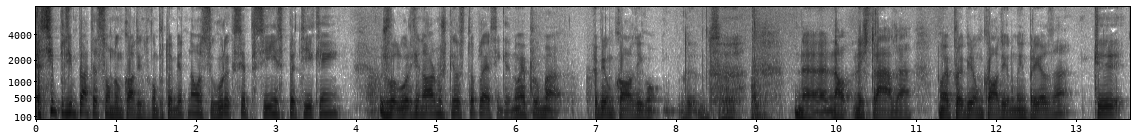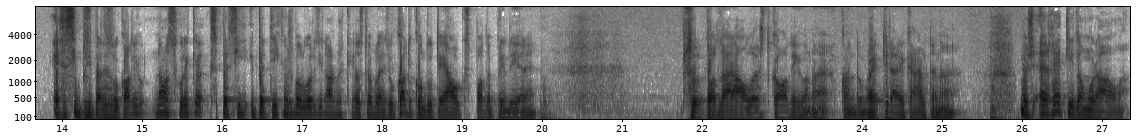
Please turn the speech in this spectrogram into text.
A simples implantação de um código de comportamento não assegura que se apreciem e se pratiquem os valores e normas que eles estabelecem. Não é por uma, haver um código de, de, na, na, na, estrada, não é por haver um código numa empresa que essa simples implantação do código não assegura que, que se pratiquem os valores e normas que eles estabelecem. O código de conduta é algo que se pode aprender. A pessoa pode dar aulas de código, não é? quando vai tirar a carta, não é? Mas a retidão moral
